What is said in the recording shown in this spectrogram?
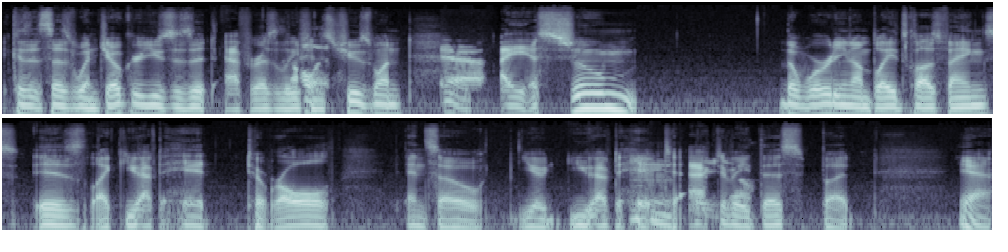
because it says when Joker uses it after resolutions, oh, choose one. Yeah. I assume the wording on Blades Claws Fangs is like you have to hit to roll, and so you you have to hit Mm, to activate this. But yeah,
